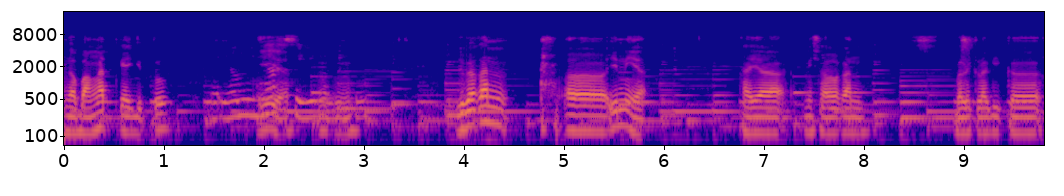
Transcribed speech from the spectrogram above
nggak banget kayak gitu. Nggak ilmiah Iya, sih mm-mm. bagiku juga kan eh, ini ya kayak misalkan balik lagi ke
